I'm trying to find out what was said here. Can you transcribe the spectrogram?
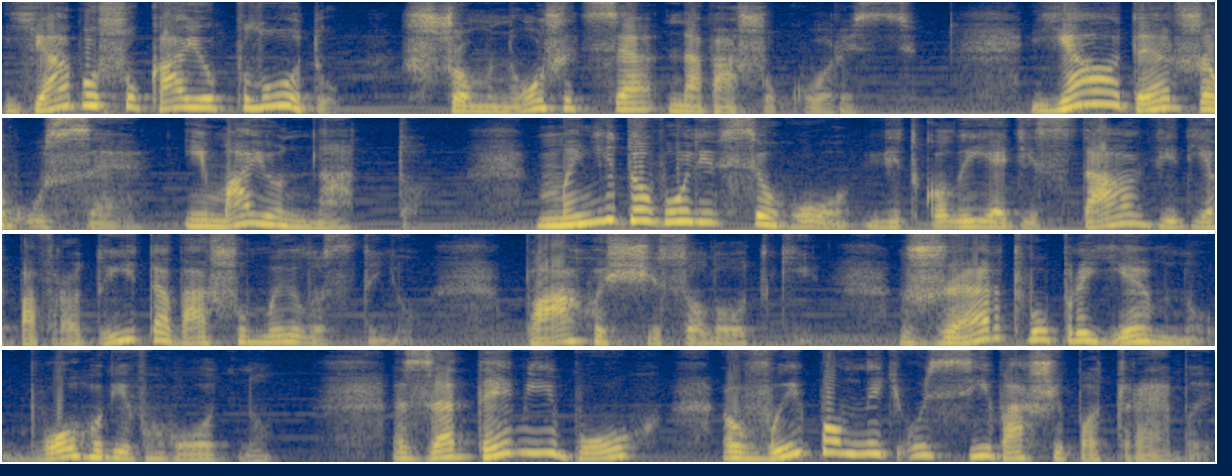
я бо шукаю плоду, що множиться на вашу користь. Я одержав усе і маю надто. Мені доволі всього, відколи я дістав від Єпафродита вашу милостиню, пахощі солодкі, жертву приємну, Богові вгодну. Зате мій Бог виповнить усі ваші потреби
